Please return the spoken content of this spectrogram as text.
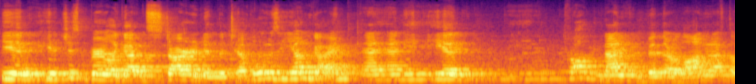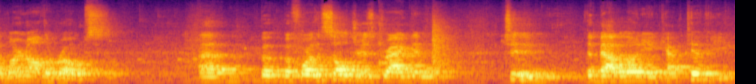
He had, he had just barely gotten started in the temple. He was a young guy, and, and he, he had probably not even been there long enough to learn all the ropes uh, but before the soldiers dragged him to the Babylonian captivity.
